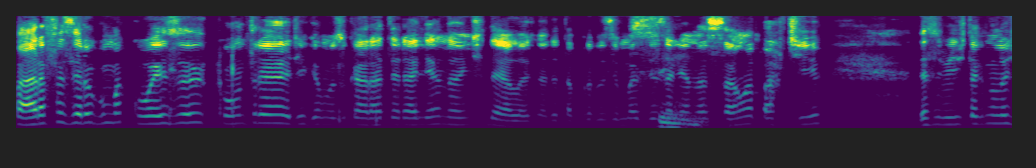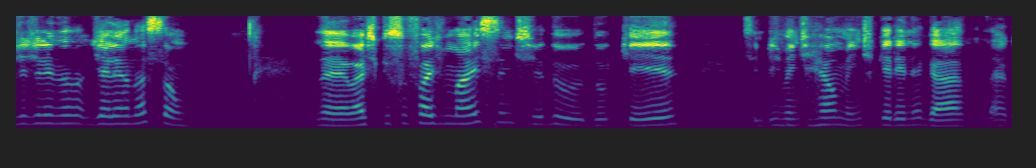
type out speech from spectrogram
para fazer alguma coisa contra, digamos, o caráter alienante delas, né? Tentar produzir uma Sim. desalienação a partir dessas de tecnologia de alienação. Né? Eu acho que isso faz mais sentido do que simplesmente realmente querer negar né,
